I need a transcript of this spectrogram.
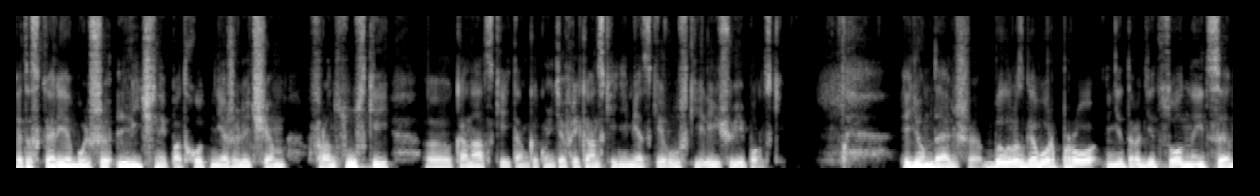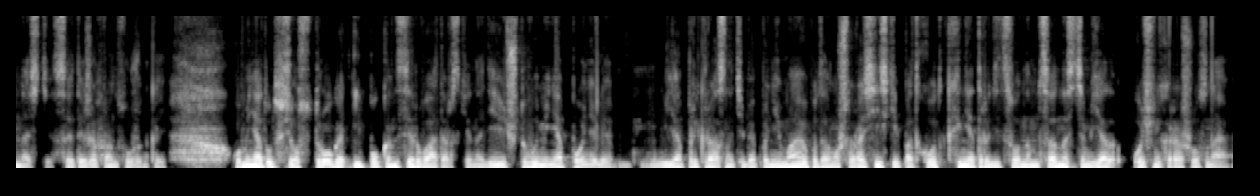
Это скорее больше личный подход, нежели чем французский, э, канадский, там какой-нибудь африканский, немецкий, русский или еще японский. Идем дальше. Был разговор про нетрадиционные ценности с этой же француженкой. У меня тут все строго и по-консерваторски. Надеюсь, что вы меня поняли. Я прекрасно тебя понимаю, потому что российский подход к нетрадиционным ценностям я очень хорошо знаю.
